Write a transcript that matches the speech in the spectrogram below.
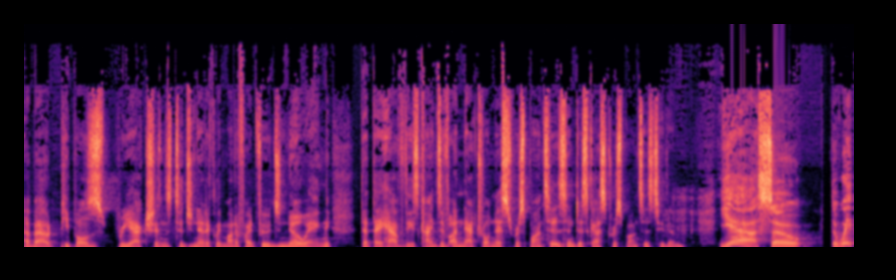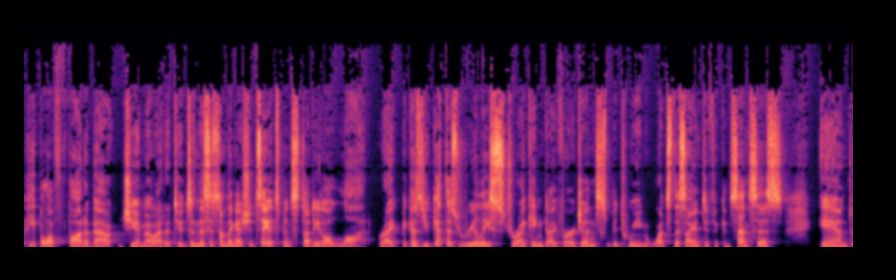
about people's reactions to genetically modified foods, knowing that they have these kinds of unnaturalness responses and disgust responses to them? Yeah. So the way people have thought about GMO attitudes, and this is something I should say, it's been studied a lot, right? Because you get this really striking divergence between what's the scientific consensus and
